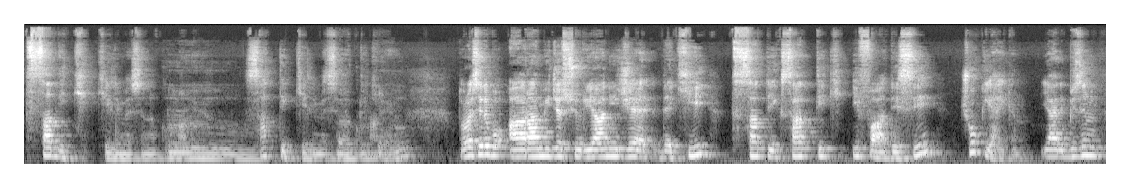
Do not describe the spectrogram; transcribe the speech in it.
Sadik kelimesini kullanıyor. Hmm. Sattik kelimesini Sadık kullanıyor. yani. Dolayısıyla bu Aramice, Süryanice'deki sattik, sattik ifadesi çok yaygın. Yani bizim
